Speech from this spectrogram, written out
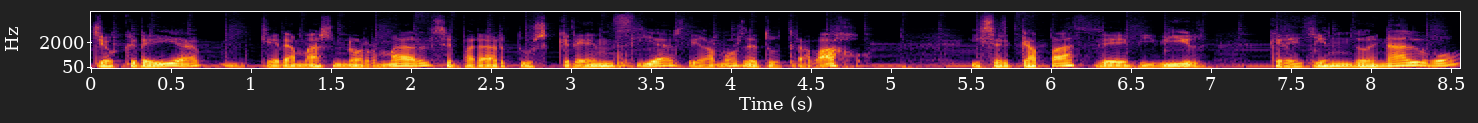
Yo creía que era más normal separar tus creencias, digamos, de tu trabajo y ser capaz de vivir creyendo en algo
